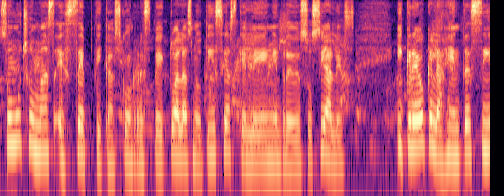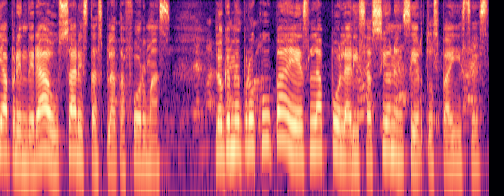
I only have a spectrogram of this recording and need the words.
son mucho más escépticas con respecto a las noticias que leen en redes sociales y creo que la gente sí aprenderá a usar estas plataformas. Lo que me preocupa es la polarización en ciertos países,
